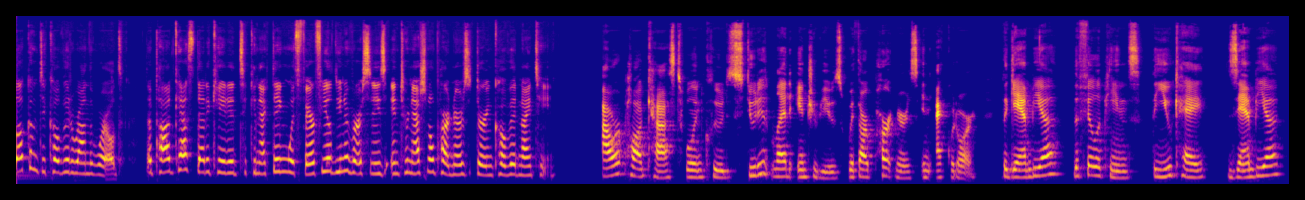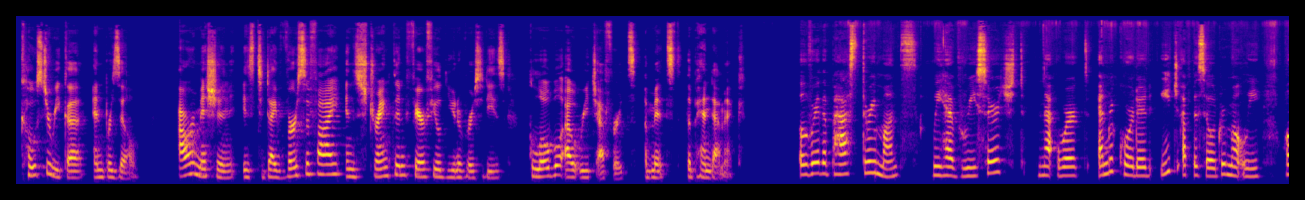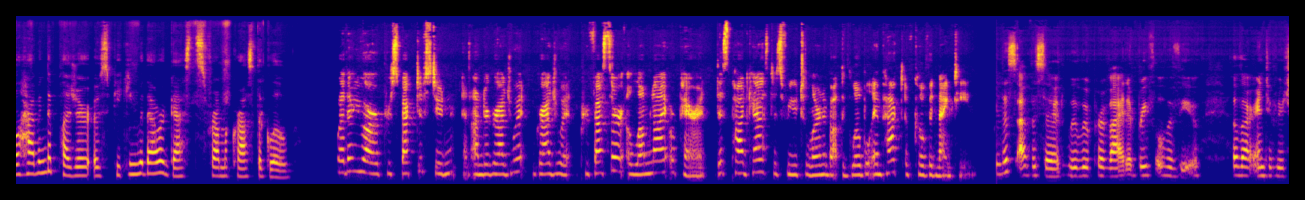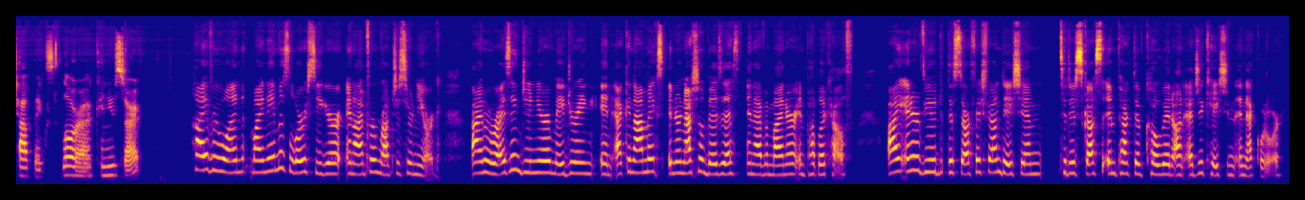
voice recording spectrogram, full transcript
welcome to COVID Around the World, the podcast dedicated to connecting with Fairfield University's international partners during COVID 19. Our podcast will include student led interviews with our partners in Ecuador, the Gambia, the Philippines, the UK, Zambia, Costa Rica, and Brazil. Our mission is to diversify and strengthen Fairfield University's global outreach efforts amidst the pandemic. Over the past three months, we have researched, networked, and recorded each episode remotely while having the pleasure of speaking with our guests from across the globe. Whether you are a prospective student, an undergraduate, graduate, professor, alumni, or parent, this podcast is for you to learn about the global impact of COVID 19. In this episode, we will provide a brief overview of our interview topics. Laura, can you start? Hi, everyone. My name is Laura Seeger, and I'm from Rochester, New York. I'm a rising junior majoring in economics, international business, and I have a minor in public health. I interviewed the Starfish Foundation to discuss the impact of COVID on education in Ecuador.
